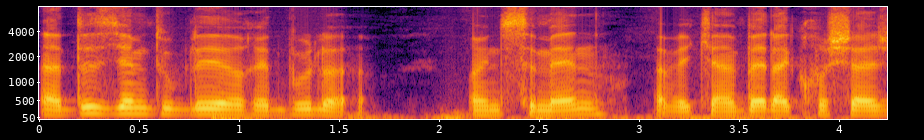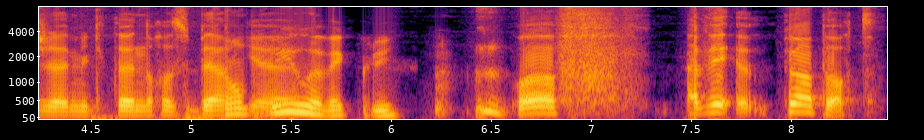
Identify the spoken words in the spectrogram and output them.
un deuxième doublé Red Bull euh, en une semaine avec un bel accrochage Hamilton Rosberg. Sans pluie ou avec pluie Oh, pff, avec, euh, peu importe.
